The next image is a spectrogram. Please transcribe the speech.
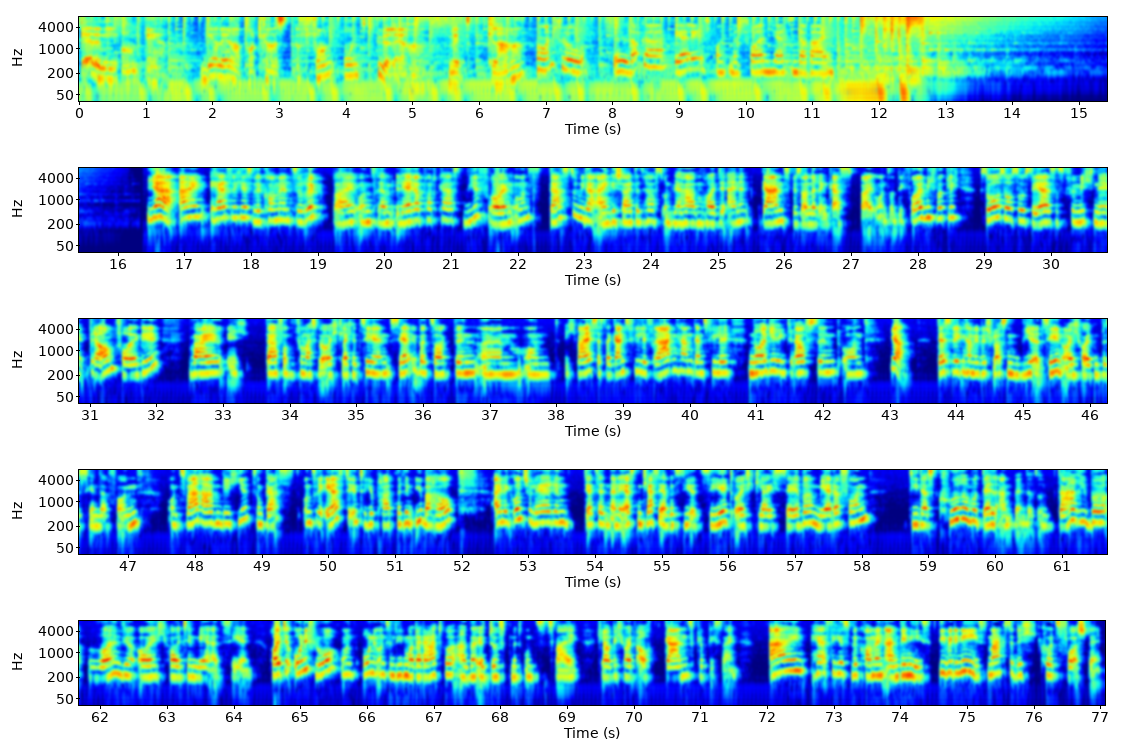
Academy on Air, der Lehrer-Podcast von und für Lehrer mit Clara und Flo. Locker, ehrlich und mit vollem Herzen dabei. Ja, ein herzliches Willkommen zurück bei unserem Lehrer-Podcast. Wir freuen uns, dass du wieder eingeschaltet hast und wir haben heute einen ganz besonderen Gast bei uns. Und ich freue mich wirklich so, so, so sehr. Es ist für mich eine Traumfolge, weil ich davon, von was wir euch gleich erzählen, sehr überzeugt bin. Ähm, und ich weiß, dass da ganz viele Fragen haben, ganz viele neugierig drauf sind. Und ja, deswegen haben wir beschlossen, wir erzählen euch heute ein bisschen davon. Und zwar haben wir hier zum Gast unsere erste Interviewpartnerin überhaupt, eine Grundschullehrerin derzeit in einer ersten Klasse, aber sie erzählt euch gleich selber mehr davon, die das Kura-Modell anwendet. Und darüber wollen wir euch heute mehr erzählen. Heute ohne Flo und ohne unseren lieben Moderator, aber ihr dürft mit uns zwei, glaube ich, heute auch ganz glücklich sein ein herzliches Willkommen an Denise. Liebe Denise, magst du dich kurz vorstellen?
